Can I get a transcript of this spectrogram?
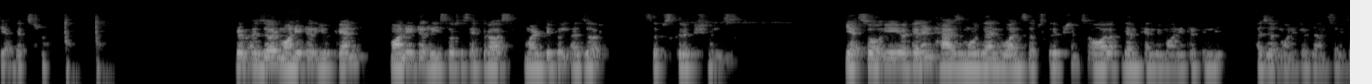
Yeah, that's true. From Azure monitor, you can monitor resources across multiple Azure subscriptions. Yes, so your tenant has more than one subscription, so all of them can be monitored in the Azure Monitor. The answer is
